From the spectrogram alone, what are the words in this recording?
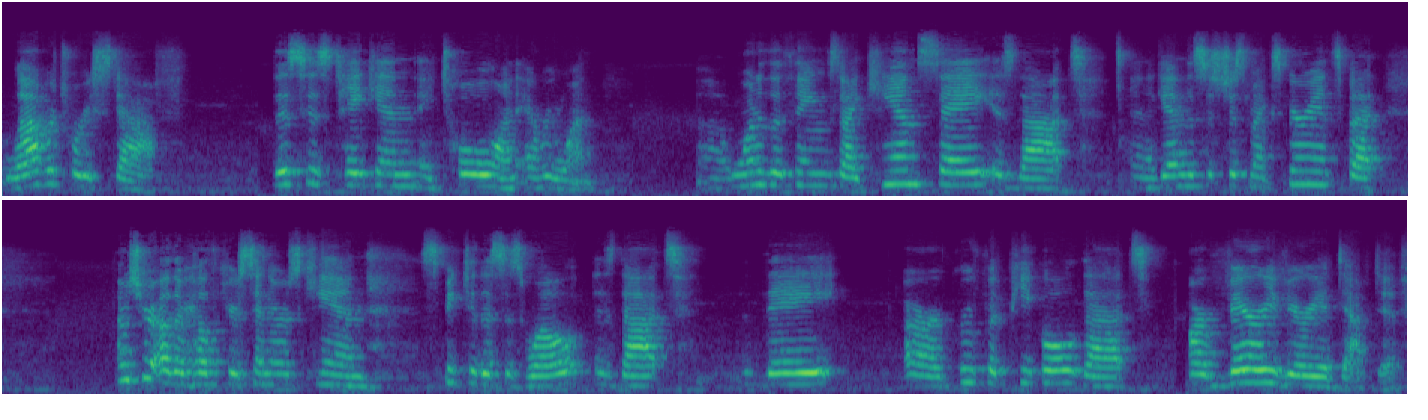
laboratory staff. This has taken a toll on everyone. Uh, one of the things I can say is that, and again, this is just my experience, but I'm sure other healthcare centers can speak to this as well, is that they are a group of people that are very, very adaptive.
